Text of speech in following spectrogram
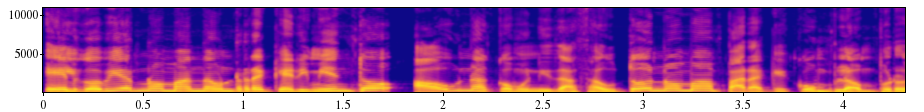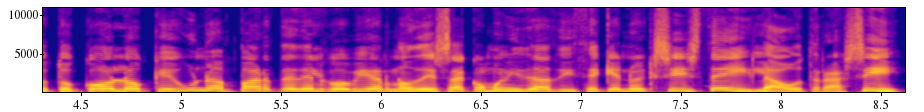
el Gobierno manda un requerimiento a una comunidad autónoma para que cumpla un protocolo que una parte del Gobierno de esa comunidad dice que no existe y la otra sí.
